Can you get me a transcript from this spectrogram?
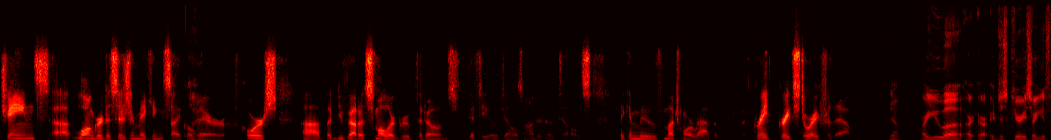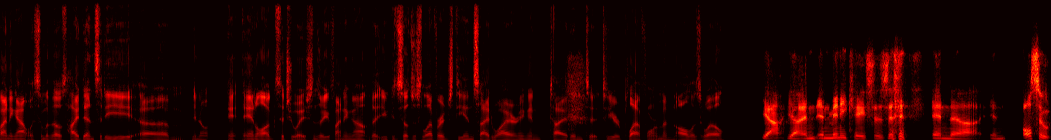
chains, uh, longer decision making cycle right. there, of course. Uh, but you've got a smaller group that owns 50 hotels, 100 hotels. They can move much more rapidly. But great, great story for them. Yeah. Are you uh, are, are, just curious? Are you finding out with some of those high density, um, you know, a- analog situations? Are you finding out that you can still just leverage the inside wiring and tie it into to your platform and all as well? Yeah, yeah, and in many cases, and uh, and also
